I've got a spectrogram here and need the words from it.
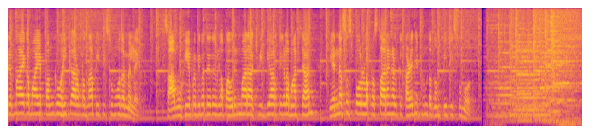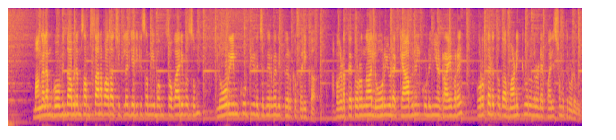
നിർണായകമായ പങ്ക് വഹിക്കാറുണ്ടെന്ന P P Sumod M L A. സാമൂഹിക പ്രതിബദ്ധതയുള്ള പൗരന്മാരാക്കി വിദ്യാർത്ഥികളെ മാറ്റാൻ എൻ എസ് എസ് പോലുള്ള പ്രസ്ഥാനങ്ങൾക്ക് കഴിഞ്ഞിട്ടുണ്ടെന്നും പി പി സുമോദ്. മംഗലം ഗോവിന്ദാപുരം സംസ്ഥാനപാത ചിറ്റലഞ്ചേരിക്ക് സമീപം സ്വകാര്യ ബസും ലോറിയും കൂട്ടിയിടിച്ച് നിരവധി പേർക്ക് പരിക്ക്. അപകടത്തെ തുടർന്ന് ലോറിയുടെ ക്യാബിനിൽ കുടുങ്ങിയ ഡ്രൈവറെ പുറത്തെടുത്തത് മണിക്കൂറുകളുടെ പരിശ്രമത്തിനൊടുവിൽ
